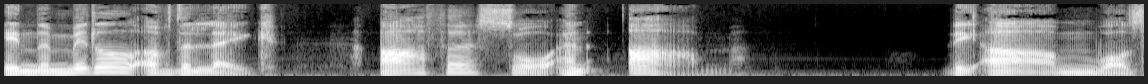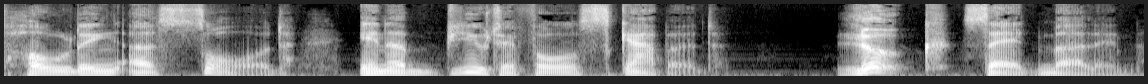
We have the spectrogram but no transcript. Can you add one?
In the middle of the lake, Arthur saw an arm. The arm was holding a sword in a beautiful scabbard. Look, said Merlin.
